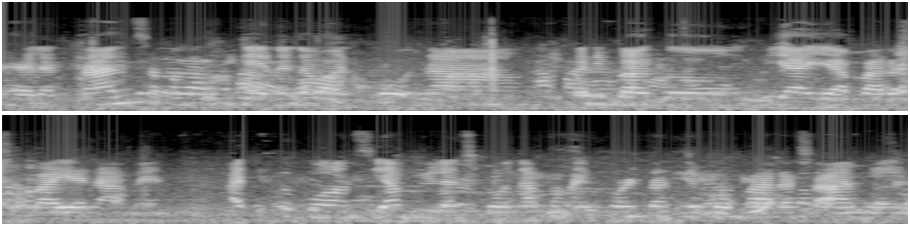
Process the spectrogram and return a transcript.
Helen Tan sa pagbibigay na naman po ng panibagong biyaya para sa bayan namin. At ito po ang si ambulance po, napaka-importante po para sa aming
